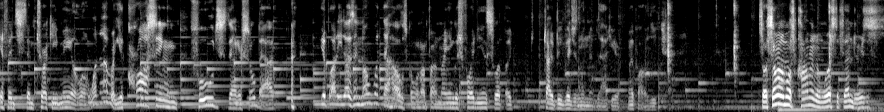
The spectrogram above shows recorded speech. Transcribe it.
if it's some turkey meal or whatever. You're crossing foods that are so bad, your body doesn't know what the hell's going on. Pardon my English Freudian slip. I try to be vigilant of that here. My apologies. So some of the most common and worst offenders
